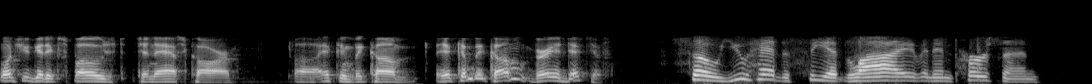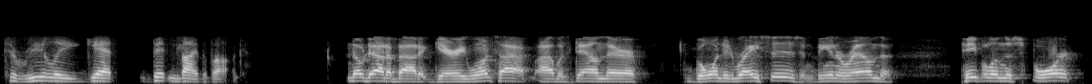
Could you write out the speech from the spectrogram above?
once you get exposed to NASCAR, uh, it can become it can become very addictive. So you had to see it live and in person to really get bitten by the bug. No doubt about it, Gary. Once I I was down there going to races and being around the people in the sport,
